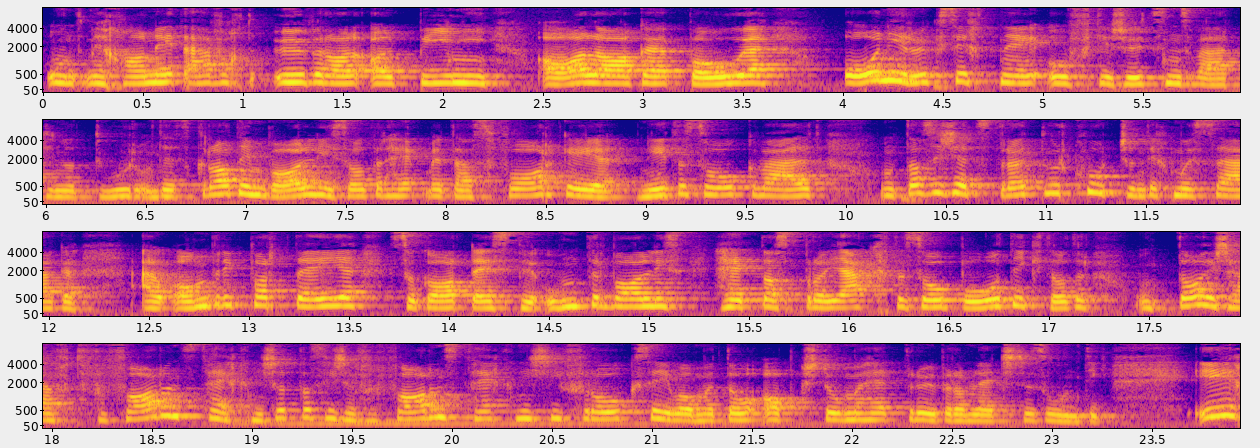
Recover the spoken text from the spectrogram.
Und man kann nicht einfach überall alpine Anlagen bauen ohne Rücksicht nehmen auf die schützenswerte Natur. Und jetzt gerade im Wallis oder, hat man das Vorgehen nicht so gewählt. Und das ist jetzt die Retourkutsche. Und ich muss sagen, auch andere Parteien, sogar die SP Unterwallis, hat das Projekt so bodigt. Oder? Und da ist einfach verfahrenstechnisch, das ist eine verfahrenstechnische Frage, die man hier abgestimmt hat darüber am letzten Sonntag. Ich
